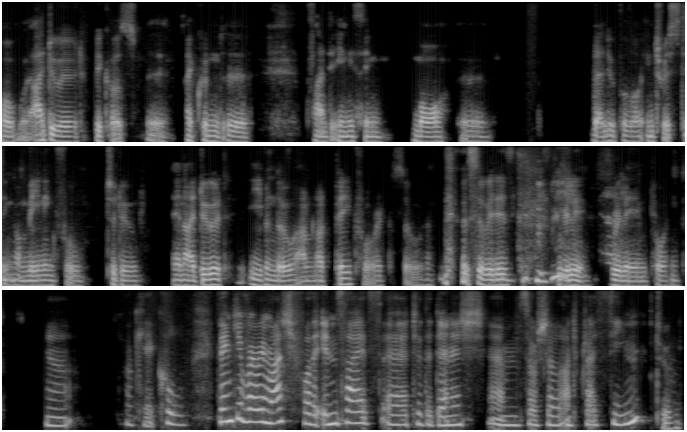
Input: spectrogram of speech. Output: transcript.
or I do it because uh, I couldn't uh, find anything more uh, valuable or interesting or meaningful to do. And i do it even though i'm not paid for it. So so it is really really important. Yeah. Okay cool. Thank you very much for the insights uh, to the danish um, social enterprise scene. Too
